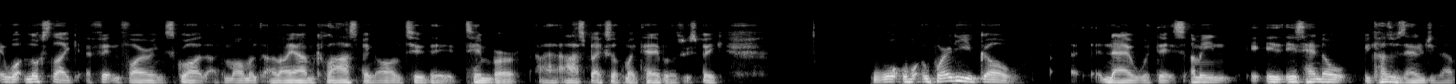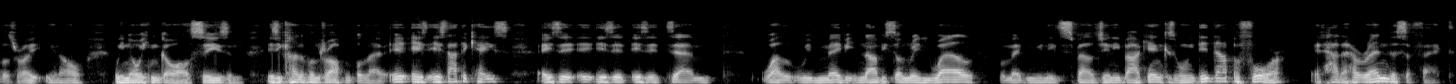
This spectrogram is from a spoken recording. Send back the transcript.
what looks like a fit and firing squad at the moment, and I am clasping on to the timber uh, aspects of my table as we speak. where do you go now with this? I mean, is, is Hendo because of his energy levels, right? You know, we know he can go all season. Is he kind of undroppable now? Is is that the case? Is it is it is it um well we maybe Naby's done really well, but maybe we need to spell Gini back in because when we did that before, it had a horrendous effect,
